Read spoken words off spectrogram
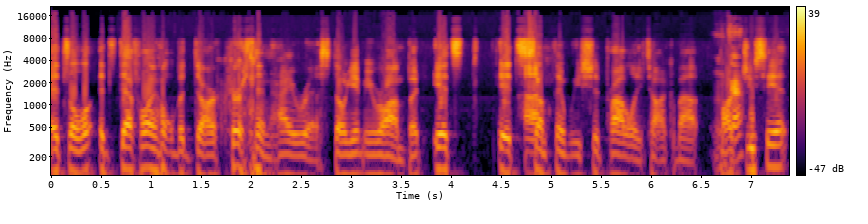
it's a it's definitely a little bit darker than High Risk. Don't get me wrong, but it's it's Uh, something we should probably talk about. Mark, Okay. did you see it?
